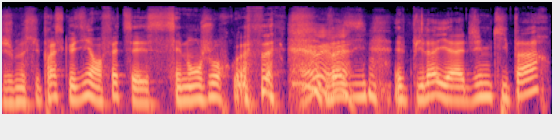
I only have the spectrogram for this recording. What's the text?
Je me suis presque dit, en fait, c'est- mon jour, quoi. Eh ouais. Vas-y. Et puis là, il y a Jim qui part.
